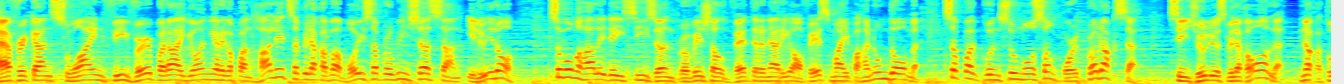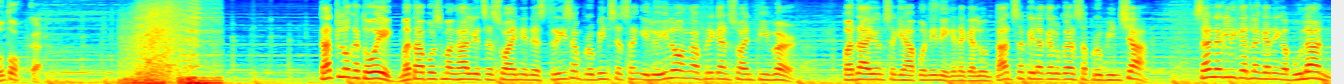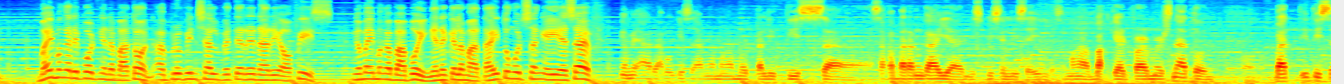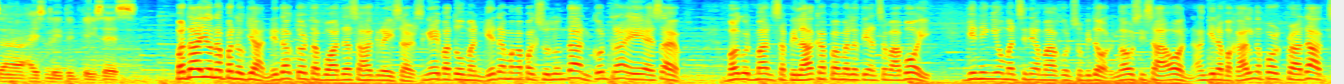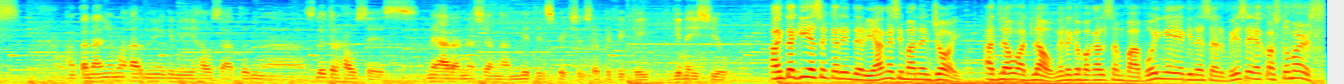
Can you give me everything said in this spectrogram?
African swine fever padayon nga nagapanghalit sa pila ka baboy sa probinsya sang Iloilo. Sa mga holiday season, Provincial Veterinary Office may pahanumdom sa pagkonsumo sang pork products. Si Julius Bilacaol nakatutok. Tatlo katuig matapos manghalit sa swine industry sa probinsya sang Iloilo ang African swine fever. Padayon sa gihapon ini nga nagaluntad sa pila ka lugar sa probinsya. Sa naglikad lang ganing nga bulan, may mga report nga nabaton ang Provincial Veterinary Office nga may mga baboy nga nagkalamatay tungod sang ASF. nga may ara ko kisa nga mga mortalities sa sa kabarangayan especially sa, sa mga backyard farmers naton but it is uh, isolated cases Padayon ang panugyan ni Dr. Tabuada sa Hog Racers nga ipatuman gid ang mga pagsulundan kontra ASF. Bangod man sa pila ka pamalatian sa baboy, giningyo man sini ang mga konsumidor nga usisaon ang ginabakal nga pork products. Ang tanan nga mga karne nga ginihaw sa aton nga slaughterhouses may ara na siya nga meat inspection certificate gina-issue Ang tagiya sang karinderya nga si Manang Joy, adlaw-adlaw nga nagabakal sang baboy nga iya ginaserbe sa iya customers.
